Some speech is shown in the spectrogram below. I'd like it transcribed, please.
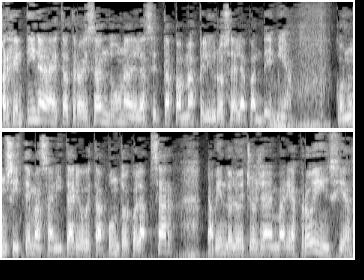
Argentina está atravesando una de las etapas más peligrosas de la pandemia, con un sistema sanitario que está a punto de colapsar, habiéndolo hecho ya en varias provincias,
